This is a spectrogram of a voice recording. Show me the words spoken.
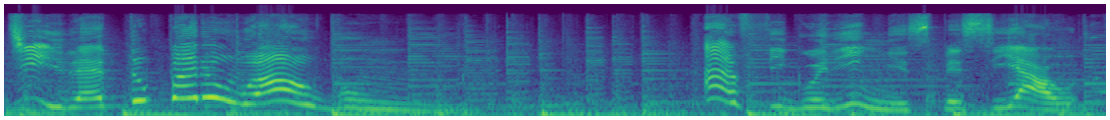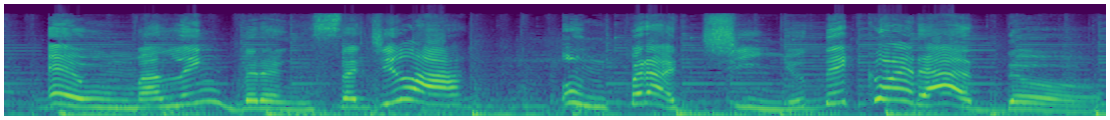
direto para o álbum! A figurinha especial é uma lembrança de lá. Um pratinho decorado.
